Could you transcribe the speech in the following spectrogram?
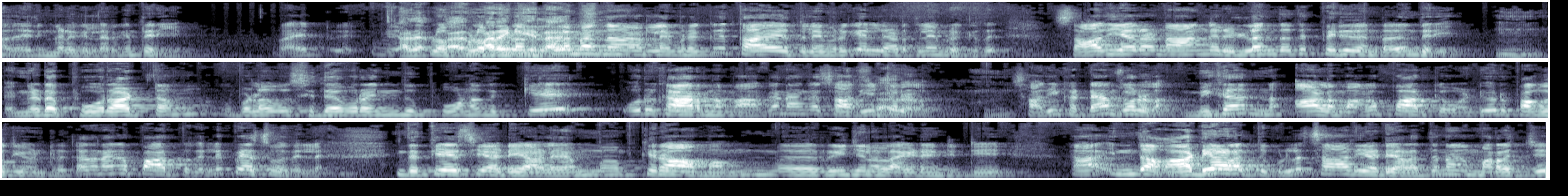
அது எங்களுக்கு எல்லாருக்கும் தெரியும். ரைட் அது- அது மறைக்க இயலாத நாட்டிலையும் இருக்கு தாயத்திலையும் இருக்கு எல்லா இடத்துலயும் இருக்குது. சாதியால நாங்கள் இழந்தது பெரிதன்றதும் தெரியும். எங்களோட போராட்டம் இவ்வளவு சிதவுறைந்து போனதுக்கே ஒரு காரணமாக நாங்க சாதியை சொல்லலாம். சாதி கட்டாயம் சொல்லலாம். மிக ஆழமாக பார்க்க வேண்டிய ஒரு பகுதி ஒன்று இருக்கு. அதை நாங்க பார்ப்பதில்லை பேசுவதில்லை. இந்த தேசிய அடையாளம் கிராமம் ரீஜனல் ஐடென்டிட்டி இந்த அடையாளத்துக்குள்ள சாதி அடையாளத்தை நாங்க மறைச்சு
